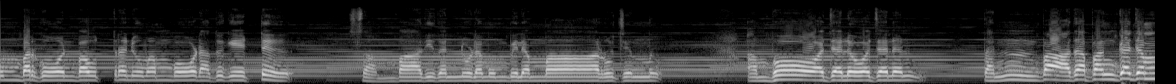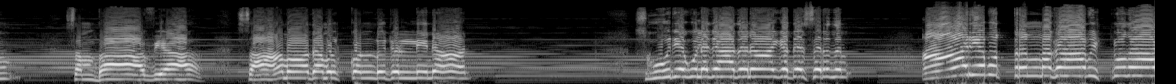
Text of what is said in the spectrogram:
ഉംബർഗോൻ പൗത്രനുമമ്പോടതു കേട്ട് സമ്പാദിതന്നുടെ മുമ്പിലമ്മാറു ചെന്ന് അംബോജലോചനൻ തൻ പാദപങ്കജം സംഭാവ്യ സാമോദമുൾക്കൊണ്ടു ചൊല്ലിനാൻ. സൂര്യകുലജാതനായ ദശരഥൻ ആര്യപുത്രൻ മഹാവിഷ്ണുനാരായണൻ.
